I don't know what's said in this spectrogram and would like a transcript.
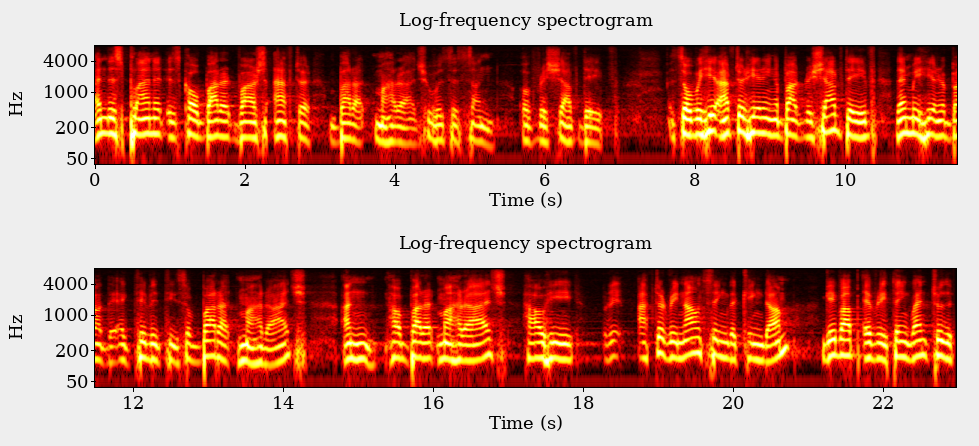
and this planet is called Bharat Varsh after Bharat Maharaj, who was the son of Rishabdev. So we hear, after hearing about Rishabdev, then we hear about the activities of Bharat Maharaj, and how Bharat Maharaj, how he, after renouncing the kingdom, gave up everything, went to the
